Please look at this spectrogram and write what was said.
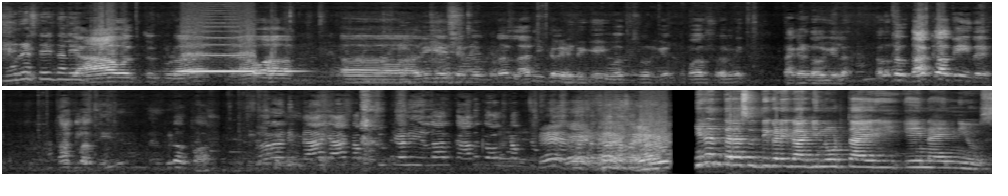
ಮೂರನೇ ಸ್ಟೇಜ್ನಲ್ಲಿ ಯಾವತ್ತು ಕೂಡ ಯಾವ ಅಲಿಗೇಷನ್ ಕೂಡ ಲಾಜಿಕಲ್ ಹೇಳಿಕೆ ಇವತ್ತಿನವರೆಗೆ ಕುಮಾರಸ್ವಾಮಿ ತಗೊಂಡು ಹೋಗಿಲ್ಲ. ಅದ್ರ ದಾಖಲಾತಿ ಇದೆ. ದಾಖಲಾತಿ ಇದೆ? ಬಿಡಪ್ಪ. ನಿರಂತರ ಸುದ್ದಿಗಳಿಗಾಗಿ ನೋಡ್ತಾ ಇರಿ ಎ ನೈನ್ ನ್ಯೂಸ್.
